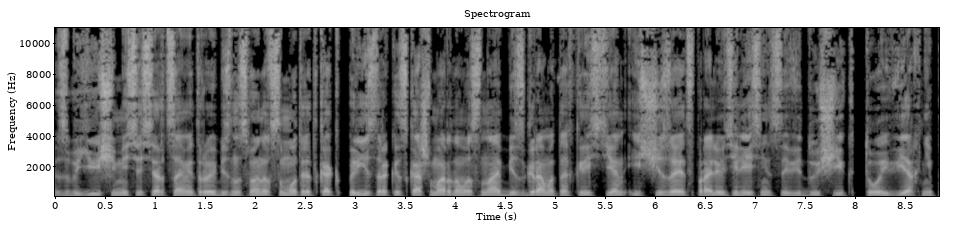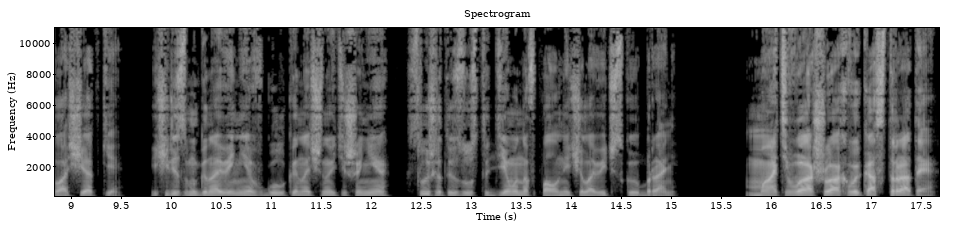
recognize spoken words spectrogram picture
С бьющимися сердцами трое бизнесменов смотрят, как призрак из кошмарного сна безграмотных крестьян исчезает в пролете лестницы, ведущей к той верхней площадке, и через мгновение в гулкой ночной тишине слышат из уст демона вполне человеческую брань. «Мать вашу, ах вы кастраты!»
